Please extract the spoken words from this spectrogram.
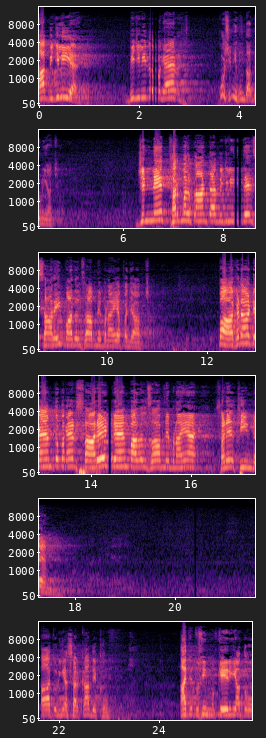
ਆ ਬਿਜਲੀ ਹੈ। ਬਿਜਲੀ ਤੋਂ ਬਗੈਰ ਕੁਝ ਨਹੀਂ ਹੁੰਦਾ ਦੁਨੀਆ 'ਚ। ਜਿੰਨੇ ਥਰਮਲ ਪਲਾਂਟ ਹੈ ਬਿਜਲੀ ਦੇ, ਸਾਰੇ ਹੀ ਬਾਦਲ ਸਾਹਿਬ ਨੇ ਬਣਾਏ ਆ ਪੰਜਾਬ 'ਚ। ਭਾਖੜਾ ਡੈਮ ਤੋਂ ਬਗੈਰ ਸਾਰੇ ਡੈਮ ਬਾਦਲ ਸਾਹਿਬ ਨੇ ਬਣਾਏ ਆ, ਸਣੇ ਥੀਨ ਡੈਮ। ਆ ਤੁਰੀਆਂ ਸੜਕਾਂ ਦੇਖੋ। ਅੱਜ ਤੁਸੀਂ ਮਕੇਰੀਆਂ ਤੋਂ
